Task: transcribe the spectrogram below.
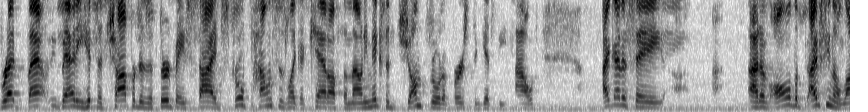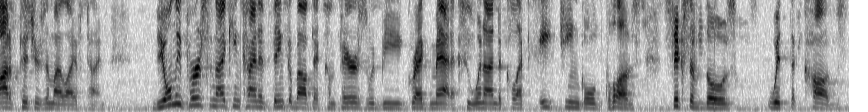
Brett Baty hits a chopper to the third base side. Stro pounces like a cat off the mound. He makes a jump throw to first to get the out. I got to say, out of all the, I've seen a lot of pitchers in my lifetime. The only person I can kind of think about that compares would be Greg Maddux, who went on to collect 18 gold gloves, six of those with the Cubs.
